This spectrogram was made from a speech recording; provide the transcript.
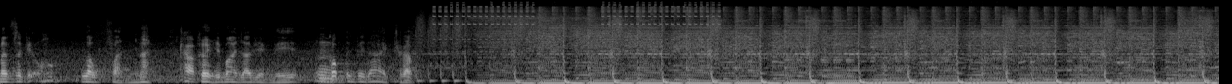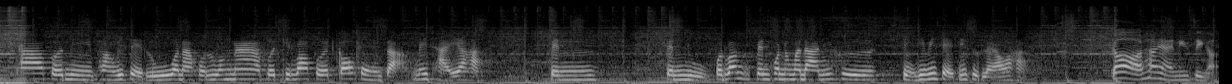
มันสังเกตอ๋อเราฝันนะครับเคยเห็นมาแล้วอย่างนี้ อืม ก็เป็นไปได้ครับ ถ้าเฟิร์สมีพลังวิเศษรู้อนาคตล่วงหน้าเฟิร์สคิดว่าเฟิร์สก็คงจะไม่ใช้อะค่ะ เป็นเป็นอยู่เฟิร์สว่าเป็นคนธรรมดานี่คือสิ่งที่วิเศษที่สุดแล้วอะค่ะ ก็ถ้าอย่างจริงๆอะ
